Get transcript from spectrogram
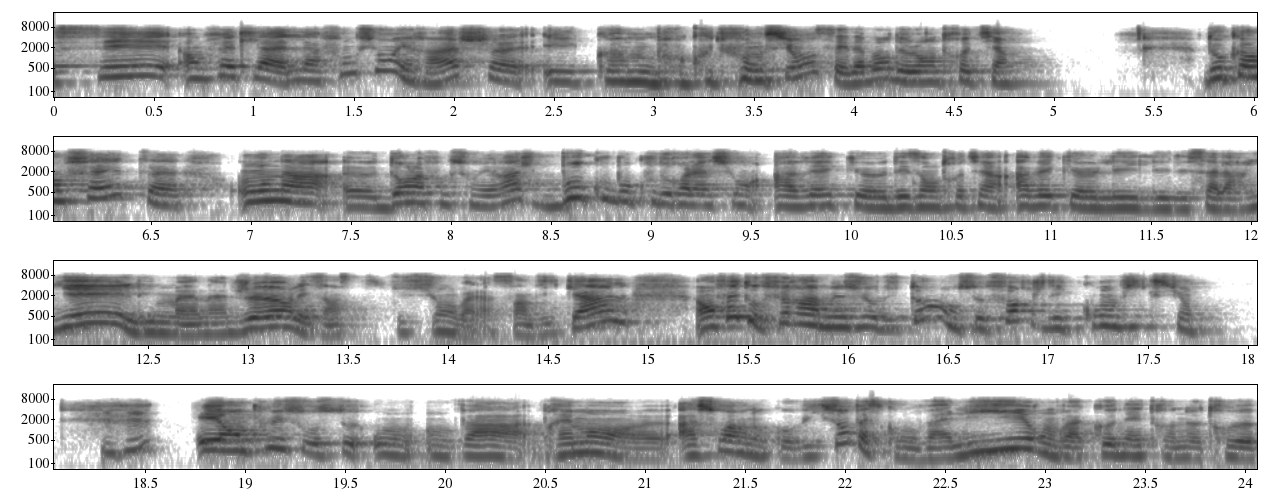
C'est en fait la, fonction RH, et comme beaucoup de fonctions, c'est d'abord de l'entretien. Donc en fait, on a dans la fonction RH beaucoup, beaucoup de relations avec des entretiens avec les, salariés, les managers, les institutions syndicales. En fait, au fur et à mesure du temps, on se forge des convictions. Mm-hmm. Et en plus, on, va vraiment asseoir nos convictions parce qu'on va lire, on va connaître notre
